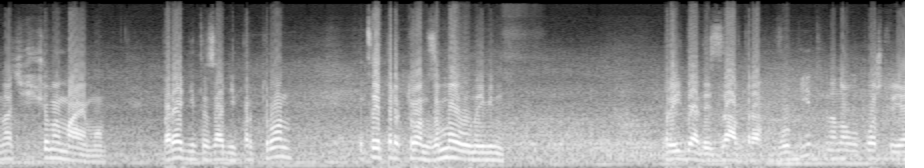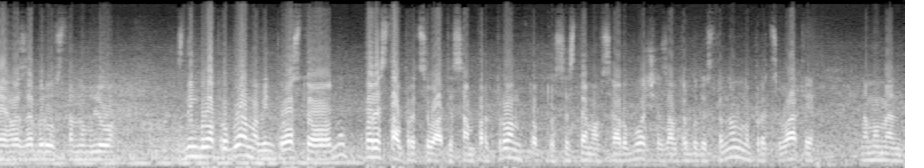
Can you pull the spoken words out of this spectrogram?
Значить, що ми маємо? Передній та задній парктрон. Оцей парктрон замовлений, він прийде десь завтра в обід на нову пошту, я його заберу, встановлю. З ним була проблема, він просто ну, перестав працювати сам парктрон, тобто система вся робоча, завтра буде встановлено працювати на момент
